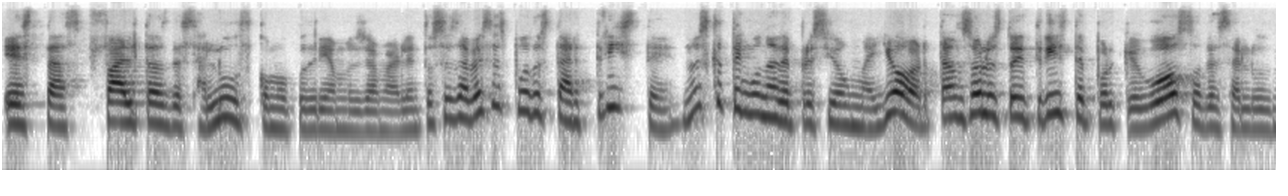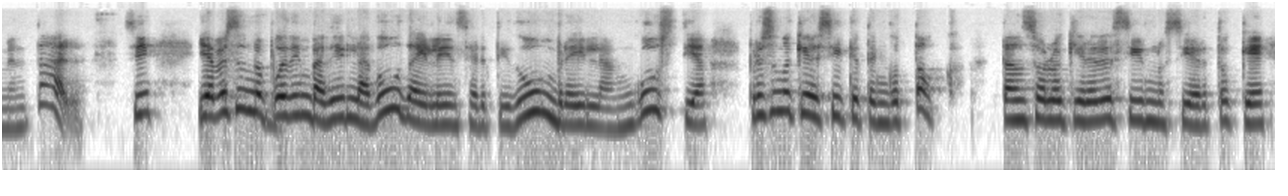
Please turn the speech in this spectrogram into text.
estas faltas de salud, como podríamos llamarle. Entonces, a veces puedo estar triste. No es que tenga una depresión mayor, tan solo estoy triste porque gozo de salud mental, ¿sí? Y a veces me puede invadir la duda y la incertidumbre y la angustia, pero eso no quiere decir que tengo TOC. Tan solo quiere decir, ¿no es cierto?, que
